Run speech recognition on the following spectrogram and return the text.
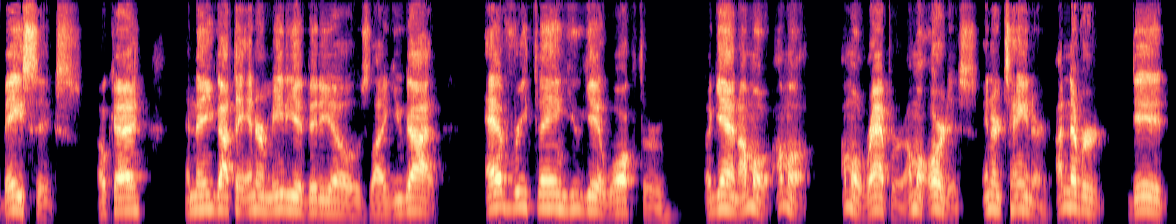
basics, okay? And then you got the intermediate videos, like you got everything you get walked through. Again, I'm a I'm a I'm a rapper. I'm an artist, entertainer. I never did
